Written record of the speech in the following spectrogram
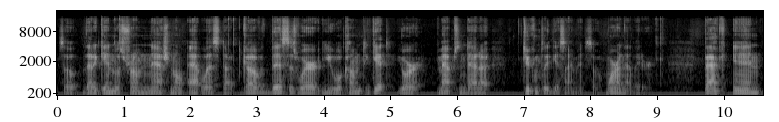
So that again was from nationalatlas.gov. This is where you will come to get your maps and data to complete the assignment. So more on that later. Back in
